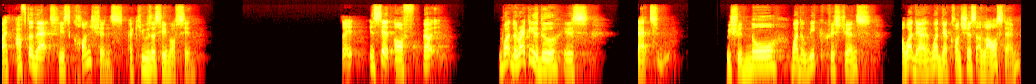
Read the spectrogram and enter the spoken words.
but after that, his conscience accuses him of sin. So it, instead of well, what the right thing to do is that we should know what the weak Christians or what their what their conscience allows them.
